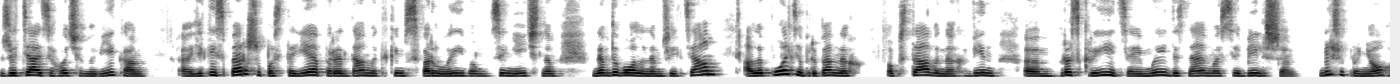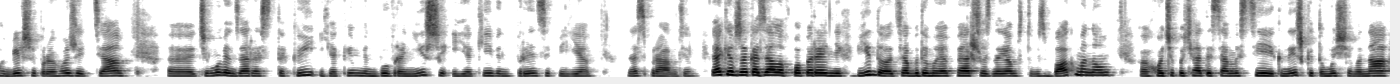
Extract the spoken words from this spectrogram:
життя цього чоловіка. е, Який спершу постає перед нами таким сварливим, цинічним, невдоволеним життям, але потім при певних обставинах він ем, розкриється, і ми дізнаємося більше. Більше про нього, більше про його життя, е, чому він зараз такий, яким він був раніше, і який він, в принципі, є насправді. Як я вже казала в попередніх відео, це буде моє перше знайомство з Бакманом. Е, Хочу почати саме з цієї книжки, тому що вона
